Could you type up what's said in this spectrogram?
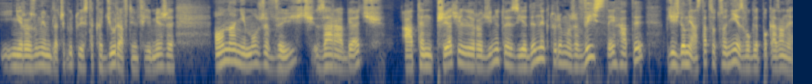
I nie rozumiem, dlaczego tu jest taka dziura w tym filmie, że ona nie może wyjść, zarabiać, a ten przyjaciel rodziny to jest jedyny, który może wyjść z tej chaty gdzieś do miasta, co, co nie jest w ogóle pokazane,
